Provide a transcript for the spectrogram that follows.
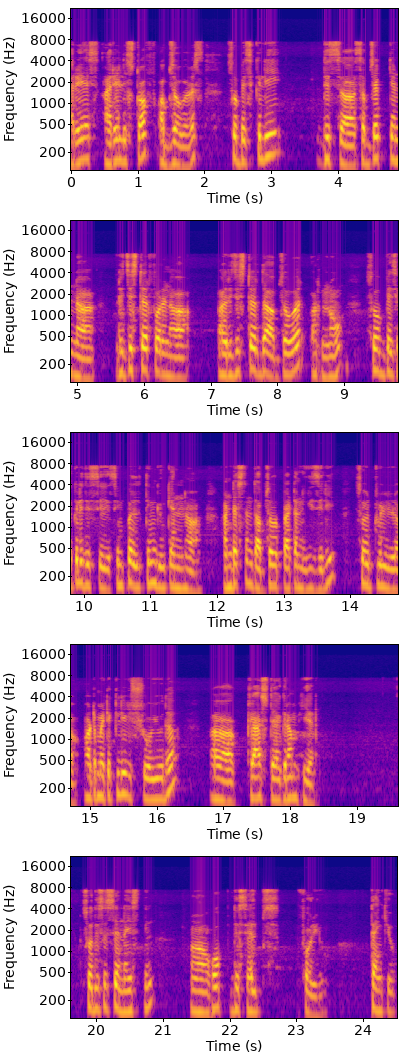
arrays array list of observers. So basically this uh, subject can uh, register for an uh, register the observer or no so basically this is a simple thing. You can uh, understand the observer pattern easily. So it will uh, automatically show you the uh, class diagram here. So this is a nice thing. Uh, hope this helps for you. Thank you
